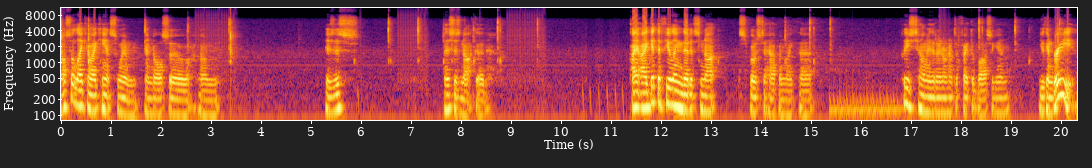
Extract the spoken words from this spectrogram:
I also like how I can't swim, and also, um, is this, this is not good. I, I get the feeling that it's not supposed to happen like that. Please tell me that I don't have to fight the boss again. You can breathe!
